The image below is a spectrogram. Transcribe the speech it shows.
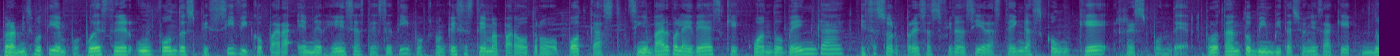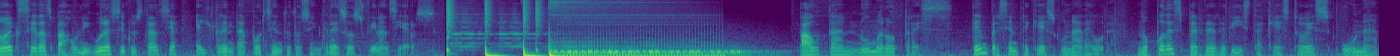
Pero al mismo tiempo puedes tener un fondo específico para emergencias de este tipo, aunque ese es tema para otro podcast. Sin embargo, la idea es que cuando vengan esas sorpresas financieras tengas con qué responder. Por lo tanto, mi invitación es a que no excedas bajo ninguna circunstancia el 30% tus ingresos financieros. Pauta número 3. Ten presente que es una deuda. No puedes perder de vista que esto es una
